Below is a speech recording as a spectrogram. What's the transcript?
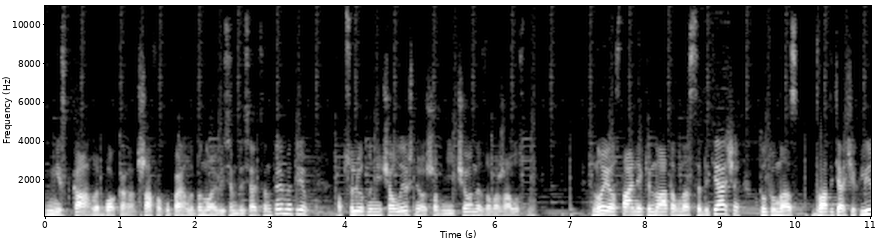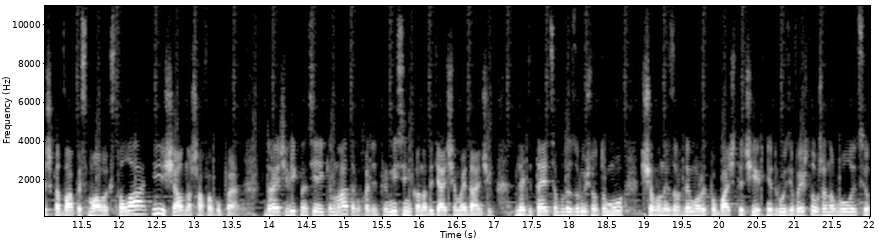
містка глибока шафа купе глибиною 80 см. Абсолютно нічого лишнього, щоб нічого не заважало сну. Ну і остання кімната у нас це дитяча. Тут у нас два дитячих ліжка, два письмових стола і ще одна шафа купе. До речі, вікна цієї кімнати виходять прямісінько на дитячий майданчик. Для дітей це буде зручно, тому що вони завжди можуть побачити, чи їхні друзі вийшли вже на вулицю,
